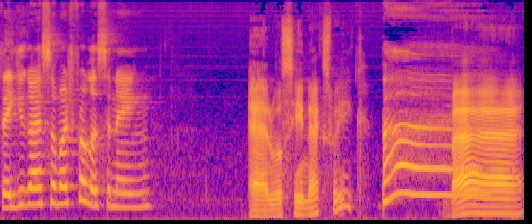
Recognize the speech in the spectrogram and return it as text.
thank you guys so much for listening. And we'll see you next week. Bye. Bye.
